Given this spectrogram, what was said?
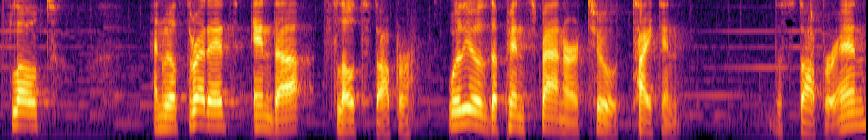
float and we'll thread it in the float stopper. We'll use the pin spanner to tighten the stopper in.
